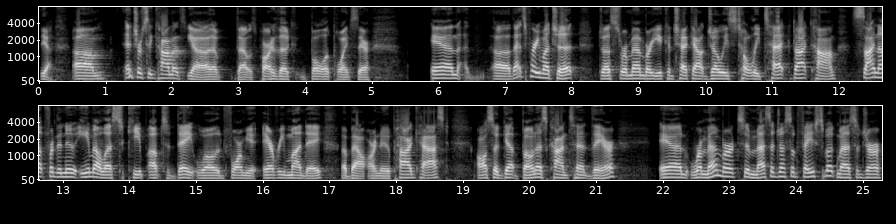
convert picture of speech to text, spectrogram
yeah. Um, interesting comments. Yeah, that, that was part of the bullet points there. And uh, that's pretty much it. Just remember you can check out joey's totally sign up for the new email list to keep up to date. We'll inform you every Monday about our new podcast. Also, get bonus content there. And remember to message us on Facebook Messenger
